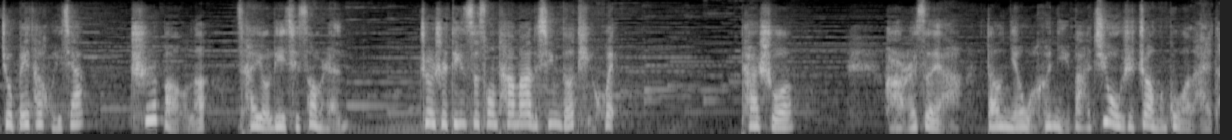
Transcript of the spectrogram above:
就背他回家。吃饱了才有力气造人，这是丁思聪他妈的心得体会。他说：“儿子呀，当年我和你爸就是这么过来的。”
